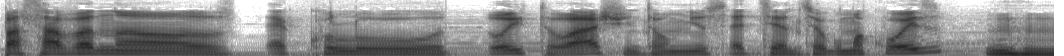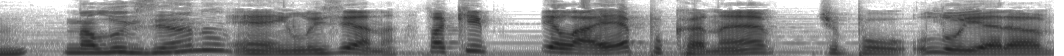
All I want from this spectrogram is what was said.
passava no século VIII, eu acho, então 1700 e alguma coisa, Uhum. Na Louisiana, é, em Louisiana. Só que, pela época, né, tipo, o Louis era,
